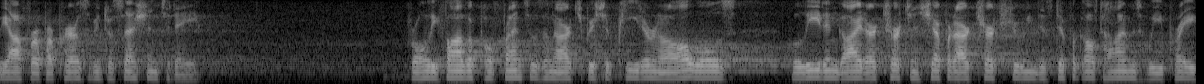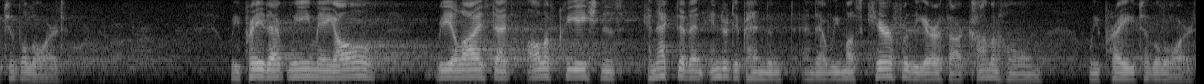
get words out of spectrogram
We offer up our prayers of intercession today. For Holy Father Pope Francis and Archbishop Peter and all those who lead and guide our church and shepherd our church during these difficult times, we pray to the Lord. We pray that we may all realize that all of creation is connected and interdependent, and that we must care for the earth, our common home. We pray to the Lord.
